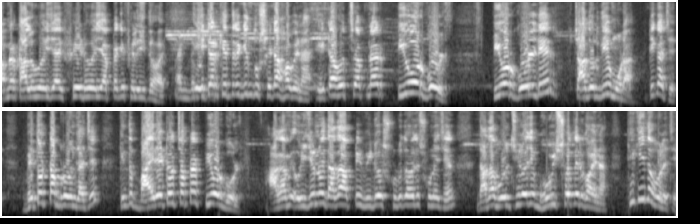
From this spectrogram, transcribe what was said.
আপনার কালো হয়ে যায় ফেড হয়ে যায় আপনাকে ফেলে দিতে হয়। এটার ক্ষেত্রে কিন্তু সেটা হবে না। এটা হচ্ছে আপনার পিওর গোল্ড পিওর গোল্ডের চাদর দিয়ে মোড়া ঠিক আছে? ভেতরটা ব্রোঞ্জ আছে কিন্তু বাইরেটা হচ্ছে আপনার পিওর গোল্ড আগামী ওই জন্যই দাদা আপনি ভিডিও শুরুতে হয়তো শুনেছেন। দাদা বলছিল যে ভবিষ্যতের গয়না। ঠিকই তো বলেছে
